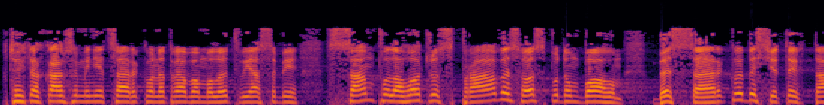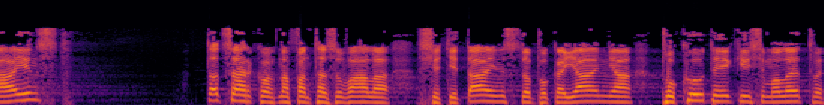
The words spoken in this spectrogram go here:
хто, хто каже, мені церква не треба молитви, я собі сам полагоджу справи з Господом Богом без церкви, без святих таїнств, Та церква нафантазувала святі таїнство, покаяння, покути, якісь молитви.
